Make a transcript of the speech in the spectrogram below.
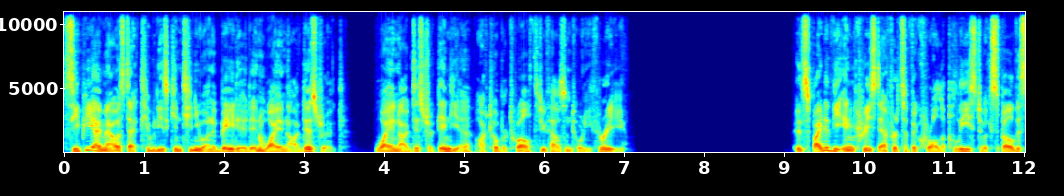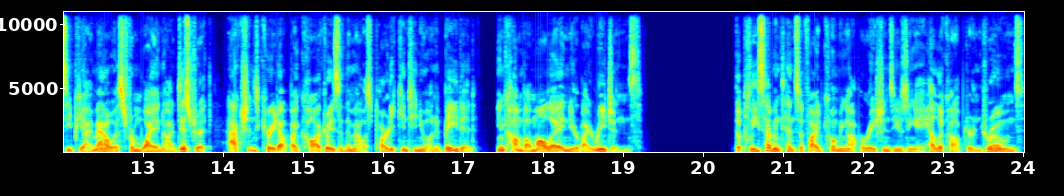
CPI Maoist activities continue unabated in Wayanad District. Wayanad District, India, October 12, 2023. In spite of the increased efforts of the Kerala police to expel the CPI Maoists from Wayanad district, actions carried out by cadres of the Maoist party continue unabated in Kambamala and nearby regions. The police have intensified combing operations using a helicopter and drones,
